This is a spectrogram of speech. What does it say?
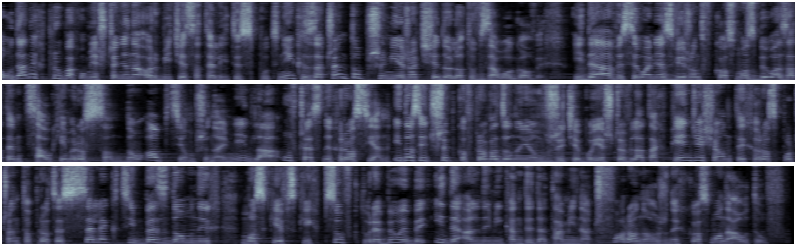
Po udanych próbach umieszczenia na orbicie satelity Sputnik zaczęto przymierzać się do lotów załogowych. Idea wysyłania zwierząt w kosmos była zatem całkiem rozsądną opcją, przynajmniej dla ówczesnych Rosjan. I dosyć szybko wprowadzono ją w życie, bo jeszcze w latach 50. rozpoczęto proces selekcji bezdomnych moskiewskich psów, które byłyby idealnymi kandydatami na czworonożnych kosmonautów.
